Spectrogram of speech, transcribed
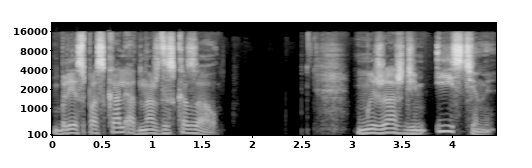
Блес Паскаль однажды сказал, «Мы жаждем истины,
